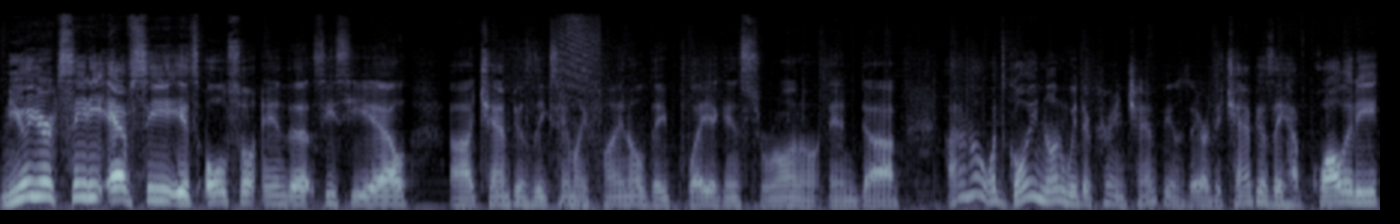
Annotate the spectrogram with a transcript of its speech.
New York City FC is also in the CCL uh, Champions League semifinal. They play against Toronto, and uh, I don't know what's going on with their current champions. They are the champions. They have quality.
